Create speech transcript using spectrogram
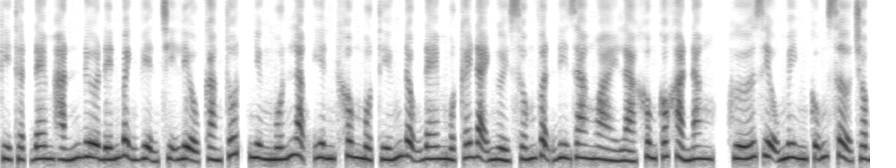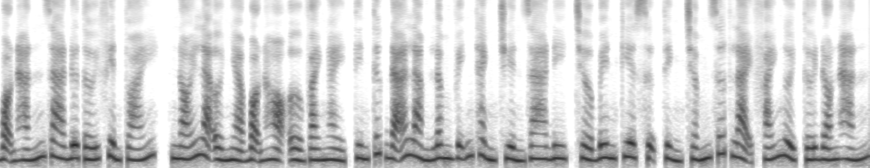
kỳ thật đem hắn đưa đến bệnh viện trị liệu càng tốt nhưng muốn lặng yên không một tiếng động đem một cái đại người sống vận đi ra ngoài là không có khả năng, hứa Diệu Minh cũng sợ cho bọn hắn ra đưa tới phiền toái, nói là ở nhà bọn họ ở vài ngày, tin tức đã làm Lâm Vĩnh Thành truyền ra đi, chờ bên kia sự tình chấm dứt lại phái người tới đón hắn.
